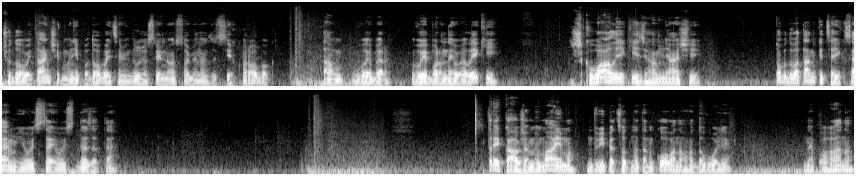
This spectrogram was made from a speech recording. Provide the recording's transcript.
чудовий танчик, мені подобається, він дуже сильно особливо з усіх коробок. Там вибір, вибор невеликий. Шквал якийсь гамнячий. Топ-2 танки це XM і ось цей ось ДЗТ. Три к вже ми маємо, 2500 натанкованого, доволі непогано.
